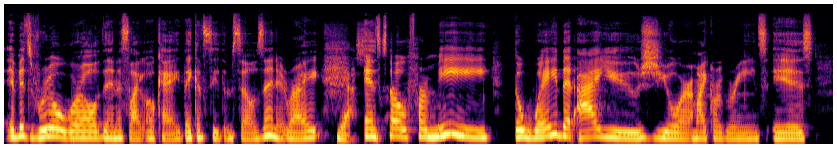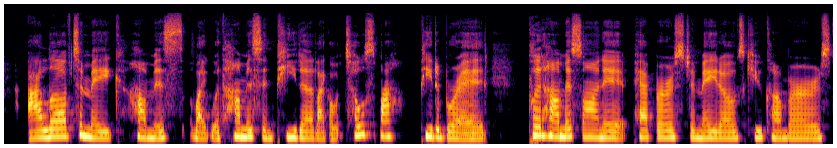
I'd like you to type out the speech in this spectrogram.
if it's real world then it's like okay, they can see themselves in it, right? Yes. And so for me, the way that I use your microgreens is I love to make hummus like with hummus and pita, like I would toast my pita bread, put hummus on it, peppers, tomatoes, cucumbers.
